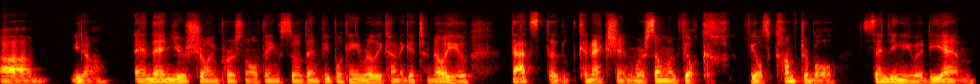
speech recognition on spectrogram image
um, you know, and then you're showing personal things. So then people can really kind of get to know you. That's the connection where someone feel feels comfortable sending you a DM,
